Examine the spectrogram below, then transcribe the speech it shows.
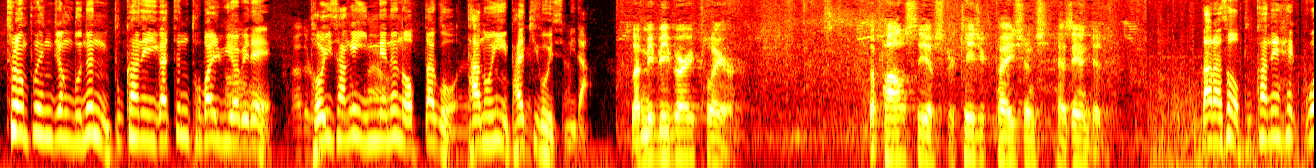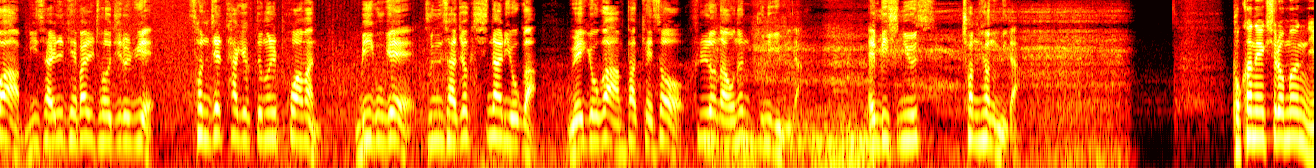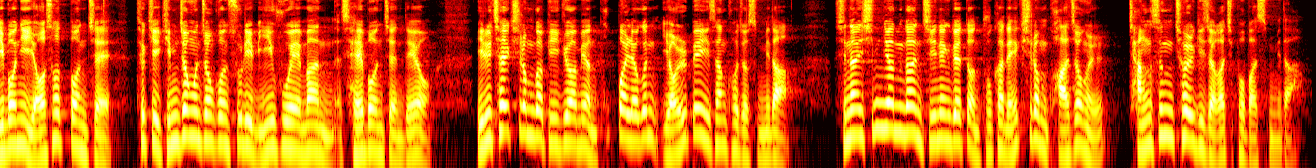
트럼프 행정부는 북한의 이 같은 도발 위협에 대해 더 이상의 인내는 없다고 단호히 밝히고 있습니다. Let me be very clear. The policy of strategic patience has ended. 따라서 북한의 핵과 미사일 개발 저지를 위해 선제 타격 등을 포함한 미국의 군사적 시나리오가 외교가 안팎에서 흘러나오는 분위기입니다. MBC 뉴스 천현우입니다. 북한의 핵실험은 이번이 여섯 번째, 특히 김정은 정권 수립 이후에만 세 번째인데요. 1차 핵실험과 비교하면 폭발력은 10배 이상 커졌습니다. 지난 10년간 진행됐던 북한의 핵실험 과정을 장승철 기자가 짚어봤습니다.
